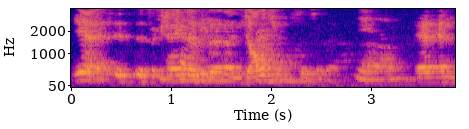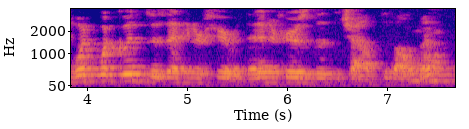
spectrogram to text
yeah, it's, it's, it's a kind of uh, indulgence, isn't it? Yeah. Um, and, and what, what good does that interfere with? That interferes with the, the child's development.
